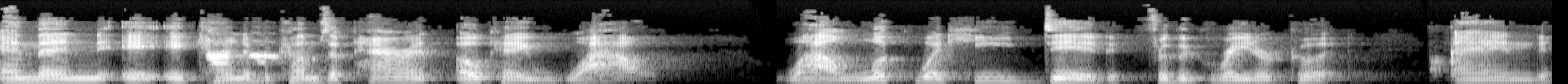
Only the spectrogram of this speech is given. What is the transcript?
And then it, it kind of uh-huh. becomes apparent, okay, wow, wow, look what he did for the greater good. And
